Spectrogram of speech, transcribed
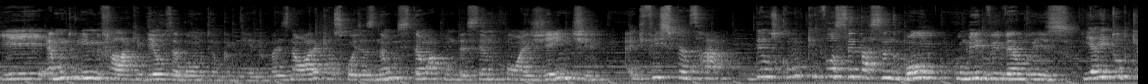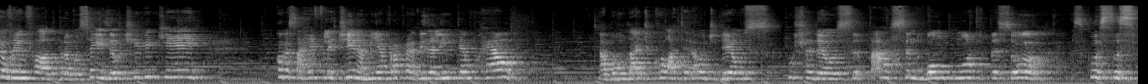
E é muito lindo falar que Deus é bom o tempo inteiro, mas na hora que as coisas não estão acontecendo com a gente, é difícil pensar, Deus, como que você está sendo bom comigo vivendo isso? E aí tudo que eu venho falando para vocês, eu tive que começar a refletir na minha própria vida ali em tempo real. a bondade colateral de Deus. Puxa Deus, você tá sendo bom com outra pessoa às custas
